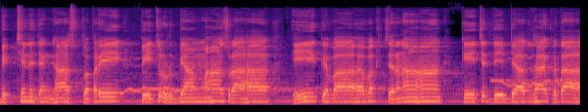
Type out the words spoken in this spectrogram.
भिक्षिन्नजङ्घास्त्वपरे पेतुरुर्व्यां महासुराः। एकवाहवक्षरणाः केचिद्देव्यादुधा कृताः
